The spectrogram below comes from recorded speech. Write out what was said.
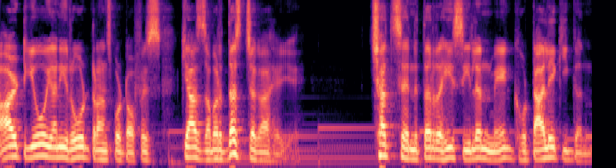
आरटीओ यानी रोड ट्रांसपोर्ट ऑफ़िस। क्या ज़बरदस्त जगह है ये। छत से नितर रही सीलन में घोटाले की गंध।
